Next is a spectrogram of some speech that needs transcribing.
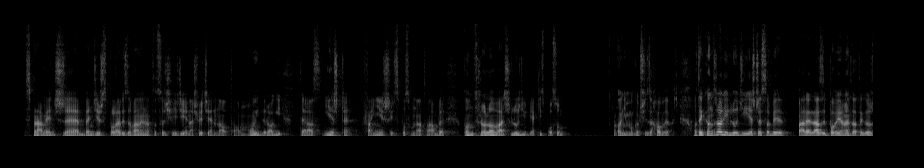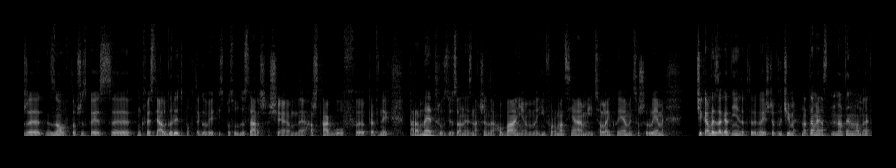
sprawiać, że będziesz spolaryzowany na to, co się dzieje na świecie, no to mój drogi, teraz jeszcze fajniejszy sposób na to, aby kontrolować ludzi, w jaki sposób oni mogą się zachowywać. O tej kontroli ludzi jeszcze sobie parę razy powiemy, dlatego że znów to wszystko jest e, kwestia algorytmów, tego w jaki sposób dostarcza się e, hashtagów, e, pewnych parametrów związanych z naszym zachowaniem, informacjami, co lajkujemy, co szerujemy. Ciekawe zagadnienie, do którego jeszcze wrócimy. Natomiast na ten moment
